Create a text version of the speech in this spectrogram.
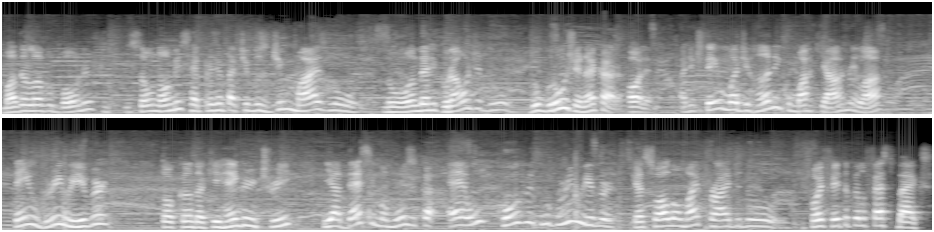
Mother Love Bone são nomes representativos demais no, no underground do, do grunge, né, cara? Olha, a gente tem o Mudhoney com Mark Arme lá, tem o Green River tocando aqui Hanging Tree E a décima música é um cover do Green River, que é Swallow My Pride, do, que foi feita pelo Fastbacks.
